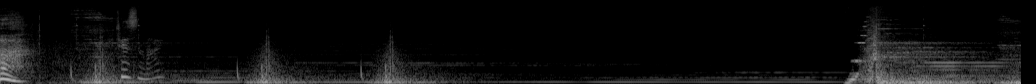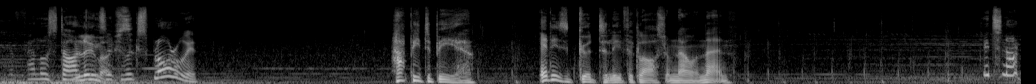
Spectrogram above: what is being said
it is nice. A fellow stargazer Lumos. to explore with. Happy to be here. It is good to leave the classroom now and then. It's not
